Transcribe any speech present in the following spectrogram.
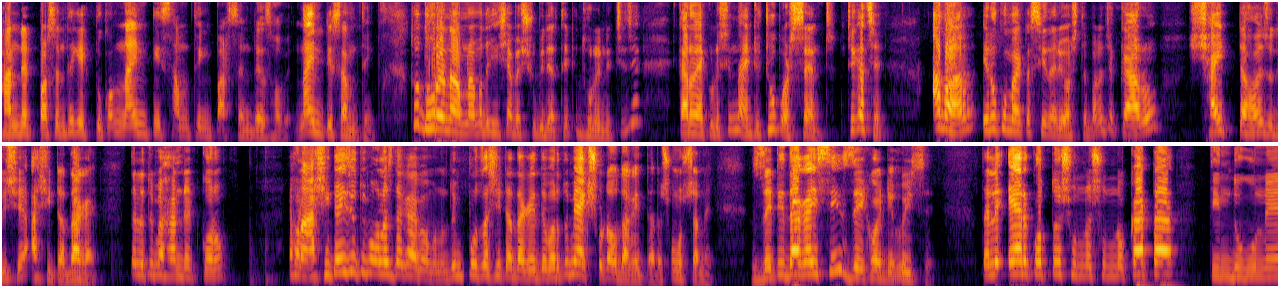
হান্ড্রেড পার্সেন্ট থেকে একটু কম, নাইনটি সামথিং পার্সেন্টেজ হবে, নাইনটি সামথিং। তো ধরে না আমরা আমাদের হিসাবের সুবিধার্থে এটা ধরে নিচ্ছি যে কারও অ্যাকুরেসি নাইনটি টু পার্সেন্ট, ঠিক আছে? আবার এরকম একটা সিনারিও আসতে পারে যে কারও ষাটটা হয় যদি সে আশিটা দাগায়। তাহলে তুমি হান্ড্রেড করো। এখন আশিটাই যে তুমি অলস দাগাই পাবো না তুমি পঁচাশিটা দাগাইতে পারো, তুমি একশোটাও দাগাইতে পারো, সমস্যা নাই। যেটি দাগাইছি, যে কয়টি হয়েছে তাহলে এর কত? শূন্য শূন্য কাটা, তিন দুগুণে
